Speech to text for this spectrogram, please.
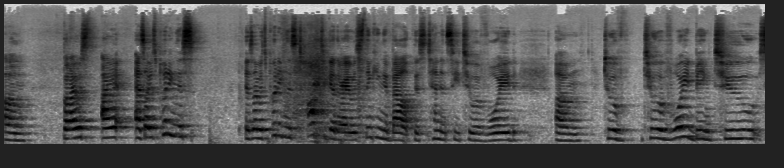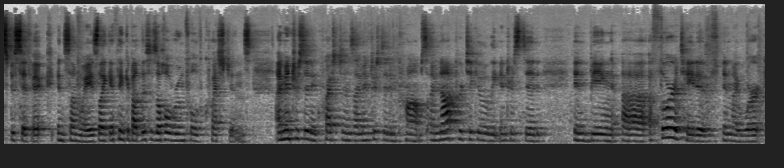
Um, but I was, I, as I was putting this, as I was putting this talk together, I was thinking about this tendency to avoid, um, to to avoid being too specific in some ways. Like I think about this as a whole room full of questions. I'm interested in questions. I'm interested in prompts. I'm not particularly interested in being uh, authoritative in my work.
